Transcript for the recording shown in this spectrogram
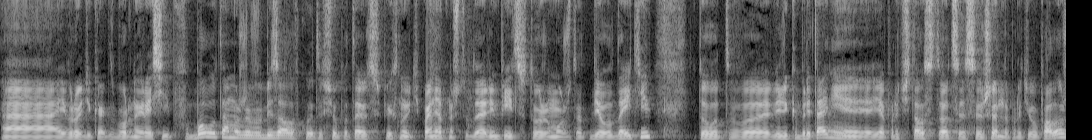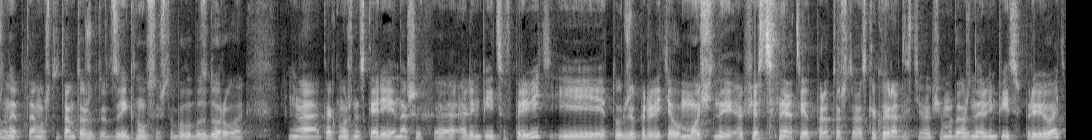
а, и вроде как сборная России по футболу там уже в обязаловку это все пытаются спихнуть, понятно, что до олимпийцев тоже может это дело дойти, то вот в Великобритании я прочитал ситуация совершенно противоположная, потому что там тоже кто-то заикнулся, что было бы здорово Э, как можно скорее наших э, олимпийцев привить, и тут же прилетел мощный общественный ответ про то, что а с какой радости вообще мы должны олимпийцев прививать.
